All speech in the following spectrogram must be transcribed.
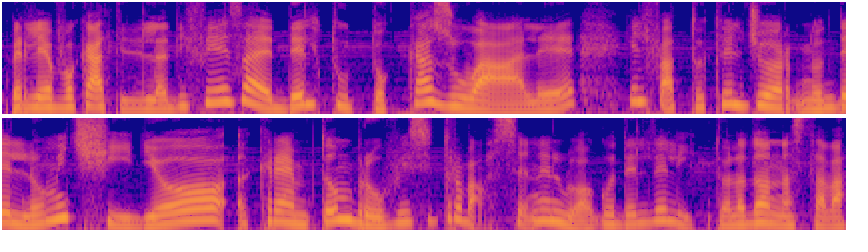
Per gli avvocati della difesa è del tutto casuale il fatto che il giorno dell'omicidio Crampton Brufi si trovasse nel luogo del delitto. La donna stava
